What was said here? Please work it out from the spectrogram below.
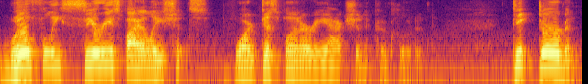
willfully serious violations warrant disciplinary action, it concluded. Dick Durbin,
